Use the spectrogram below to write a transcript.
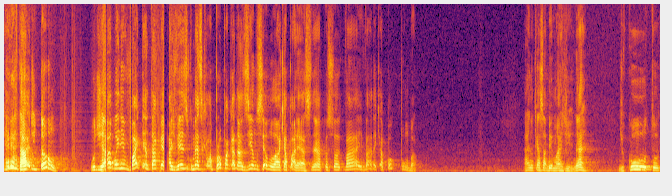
É verdade, então. O diabo ele vai tentar pegar, às vezes começa aquela propagandazinha no celular que aparece, né? A pessoa vai, vai, daqui a pouco, pumba. Aí não quer saber mais de, né? De culto,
